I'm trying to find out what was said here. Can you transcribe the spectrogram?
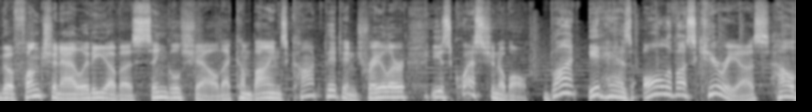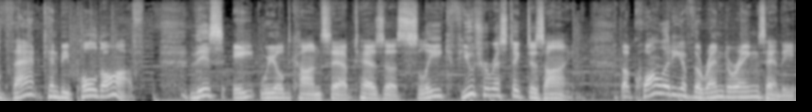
The functionality of a single shell that combines cockpit and trailer is questionable, but it has all of us curious how that can be pulled off. This eight-wheeled concept has a sleek, futuristic design, the quality of the renderings, and the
